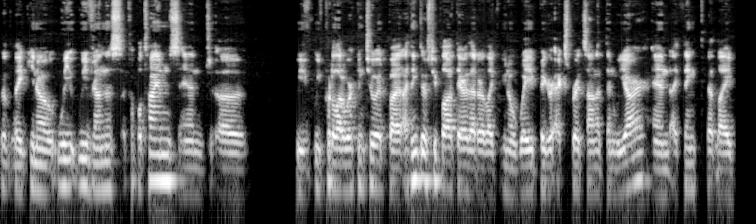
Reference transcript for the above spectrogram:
like you know we we've done this a couple times and uh, we we put a lot of work into it, but I think there's people out there that are like you know way bigger experts on it than we are, and I think that like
